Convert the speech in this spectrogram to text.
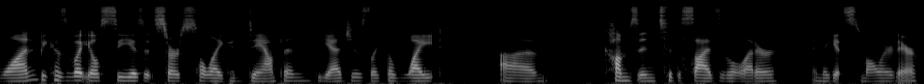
1 because what you'll see is it starts to like dampen the edges, like the white um, comes into the sides of the letter and they get smaller there.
